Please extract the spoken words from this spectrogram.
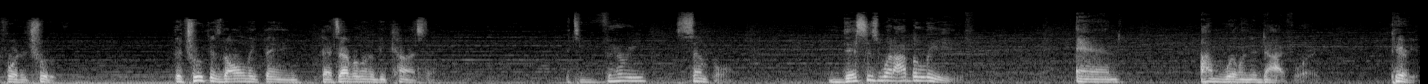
for the truth. The truth is the only thing that's ever going to be constant. It's very simple. This is what I believe, and I'm willing to die for it. Period.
